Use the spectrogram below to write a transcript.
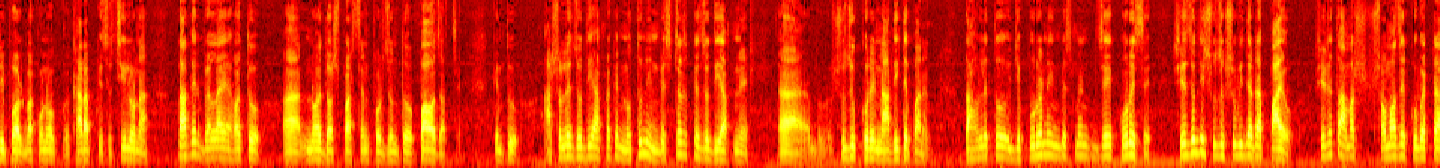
ডিফল্ট বা কোনো খারাপ কিছু ছিল না, তাদের বেলায় হয়তো নয় দশ পার্সেন্ট পর্যন্ত পাওয়া যাচ্ছে। কিন্তু আসলে যদি আপনাকে নতুন ইনভেস্টরকে যদি আপনি সুযোগ করে না দিতে পারেন, তাহলে তো ওই যে পুরানো ইনভেস্টমেন্ট যে করেছে, সে যদি সুযোগ সুবিধাটা পায়ও, সেটা তো আমার সমাজের খুব একটা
